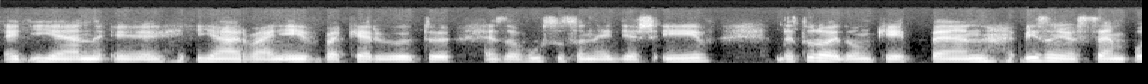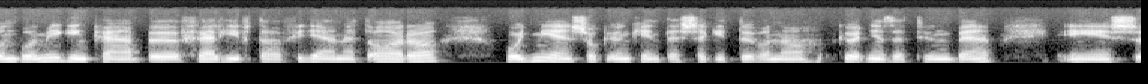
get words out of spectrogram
egy ilyen járvány évbe került ez a 2021-es év, de tulajdonképpen bizonyos szempontból még inkább felhívta a figyelmet arra, hogy milyen sok önkéntes segítő van a környezetünkben, és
